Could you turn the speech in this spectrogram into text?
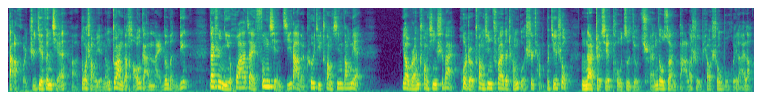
大伙儿直接分钱啊，多少也能赚个好感，买个稳定。但是你花在风险极大的科技创新方面，要不然创新失败，或者创新出来的成果市场不接受，那这些投资就全都算打了水漂，收不回来了，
